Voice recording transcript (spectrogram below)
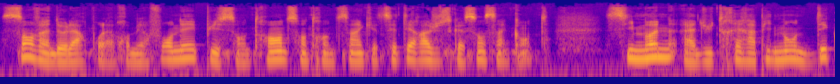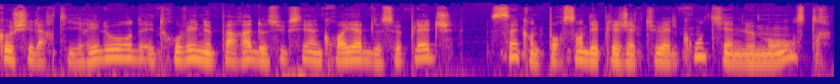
120 dollars pour la première fournée, puis 130, 135, etc. jusqu'à 150. Simone a dû très rapidement décocher l'artillerie lourde et trouver une parade au succès incroyable de ce pledge. 50% des pledges actuels contiennent le monstre,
